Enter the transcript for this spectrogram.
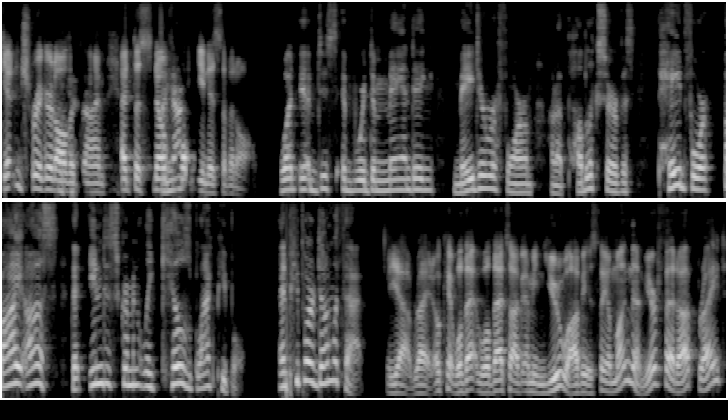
getting triggered all the time at the snowflakiness of it all. What eh, I'm just eh, we're demanding major reform on a public service paid for by us that indiscriminately kills black people. And people are done with that. Yeah, right. Okay. Well, that well, that's I mean, you obviously among them. You're fed up, right?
